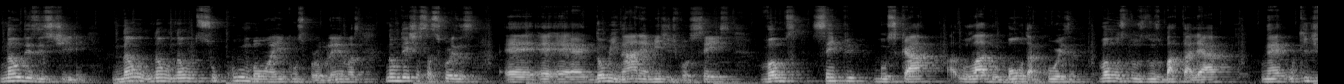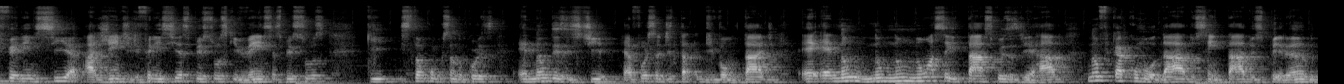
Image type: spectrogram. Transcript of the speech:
não desistirem, não, não, não sucumbam aí com os problemas, não deixem essas coisas é, é, é, dominarem a mente de vocês. Vamos sempre buscar o lado bom da coisa, vamos nos, nos batalhar. Né? O que diferencia a gente, diferencia as pessoas que vencem, as pessoas que estão conquistando coisas é não desistir, é a força de, de vontade, é, é, não, não, não, não aceitar as coisas de errado, não ficar acomodado, sentado, esperando,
